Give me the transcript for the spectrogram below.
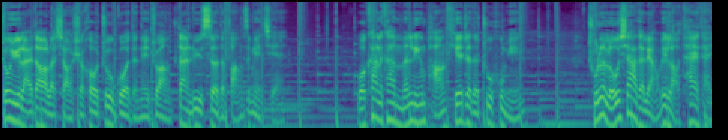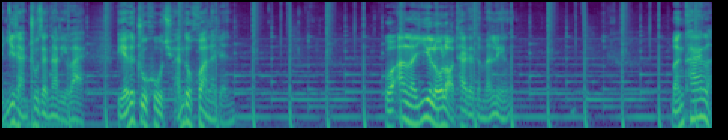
终于来到了小时候住过的那幢淡绿色的房子面前。我看了看门铃旁贴着的住户名，除了楼下的两位老太太依然住在那里外，别的住户全都换了人。我按了一楼老太太的门铃，门开了，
